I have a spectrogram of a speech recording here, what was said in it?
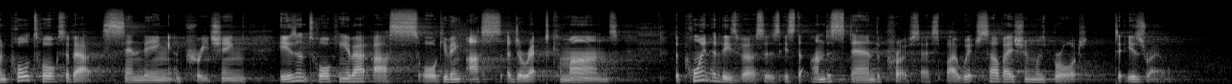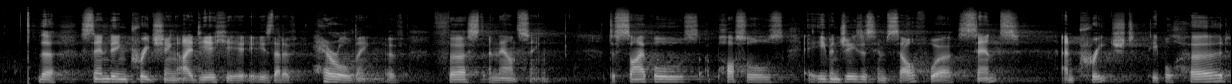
When Paul talks about sending and preaching, he isn't talking about us or giving us a direct command. The point of these verses is to understand the process by which salvation was brought to Israel. The sending, preaching idea here is that of heralding, of first announcing. Disciples, apostles, even Jesus himself were sent and preached. People heard,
